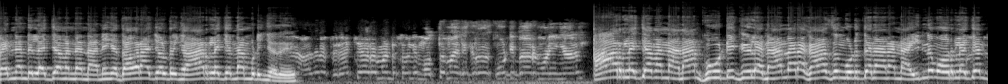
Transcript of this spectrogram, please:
பன்னெண்டு லட்சம் என்னண்ணா நீங்க தவறா சொல்றீங்க. ஆறு லட்சம் தான் முடிஞ்சது அதுல பிரச்சாரம் என்று சொல்லி மொத்தமா இருக்கிறத கூட்டி பாருங்க முடியுங்க ஆறு லட்சம் அண்ணா நான் கூட்டி கீழே நான் தானே காசும் கொடுத்தேன் அண்ணா. இன்னும் ஒரு லட்சம்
